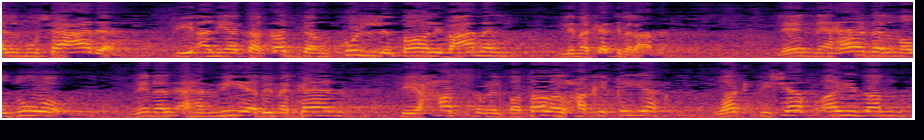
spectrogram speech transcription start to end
المساعدة في أن يتقدم كل طالب عمل لمكاتب العمل لأن هذا الموضوع من الأهمية بمكان في حصر البطالة الحقيقية واكتشاف أيضا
